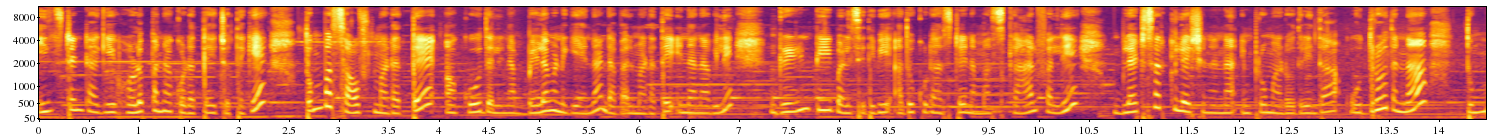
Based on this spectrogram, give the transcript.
ಇನ್ಸ್ಟೆಂಟಾಗಿ ಹೊಳಪನ್ನು ಕೊಡುತ್ತೆ ಜೊತೆಗೆ ತುಂಬ ಸಾಫ್ಟ್ ಮಾಡುತ್ತೆ. ಕೂದಲಿನ ಬೆಳವಣಿಗೆಯನ್ನು ಡಬಲ್ ಮಾಡುತ್ತೆ. ಇನ್ನು ನಾವಿಲ್ಲಿ ಗ್ರೀನ್ ಟೀ ಬಳಸಿದ್ದೀವಿ ಅದು ಕೂಡ ಅಷ್ಟೇ ನಮ್ಮ ಸ್ಕ್ಯಾಲ್ಫಲ್ಲಿ ಬ್ಲಡ್ ಸರ್ಕ್ಯುಲೇಷನನ್ನು ಇಂಪ್ರೂವ್ ಮಾಡೋದ್ರಿಂದ ಉದ್ರೋದನ್ನು ತುಂಬ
